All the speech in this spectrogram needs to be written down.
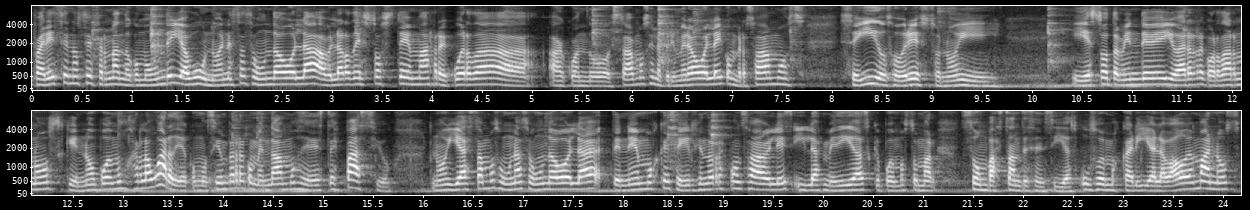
parece, no sé, Fernando, como un déjà vu, ¿no? En esta segunda ola, hablar de estos temas recuerda a, cuando estábamos en la primera ola y conversábamos seguido sobre esto, ¿no? Y esto también debe llevar a recordarnos que no podemos bajar la guardia, como siempre recomendamos desde este espacio. ¿no? Ya estamos en una segunda ola, tenemos que seguir siendo responsables y las medidas que podemos tomar son bastante sencillas. Uso de mascarilla, lavado de manos,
